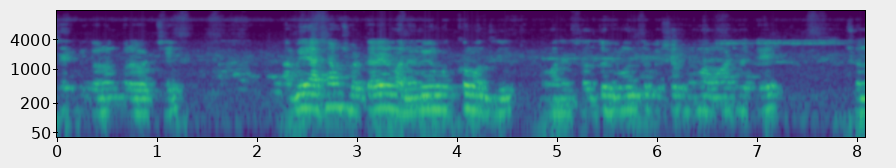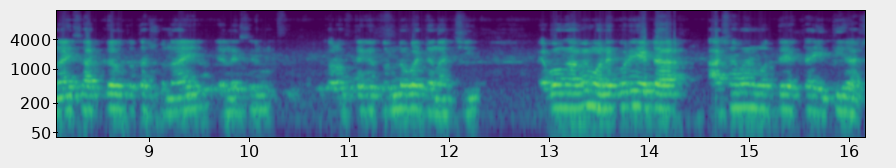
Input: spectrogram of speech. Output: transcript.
চেক বিতরণ করা হচ্ছে। আমি আসাম সরকারের মাননীয় মুখ্যমন্ত্রী, আমাদের সদ্য হিমন্ত বিশ্ব শর্মা মহাশয়কে সোনাই সার্কেল তথা সোনাই এলএসির তরফ থেকে ধন্যবাদ জানাচ্ছি এবং আমি মনে করি এটা আসামের মধ্যে একটা ইতিহাস।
